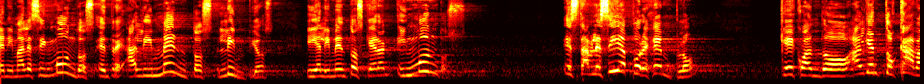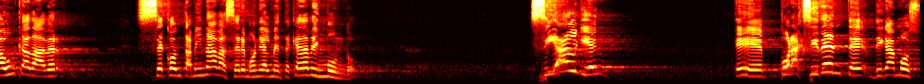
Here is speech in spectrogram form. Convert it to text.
animales inmundos, entre alimentos limpios y alimentos que eran inmundos. Establecía, por ejemplo, que cuando alguien tocaba un cadáver, se contaminaba ceremonialmente, quedaba inmundo. Si alguien eh, por accidente, digamos,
